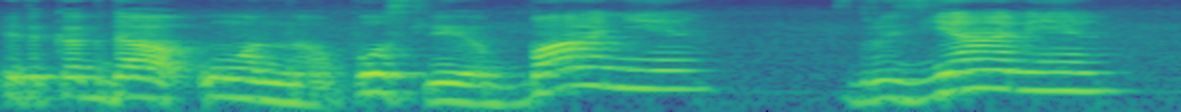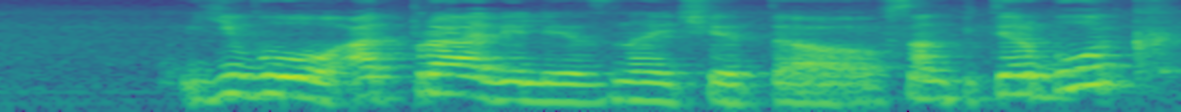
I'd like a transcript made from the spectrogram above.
Это когда он после бани с друзьями, его отправили, значит, в Санкт-Петербург,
